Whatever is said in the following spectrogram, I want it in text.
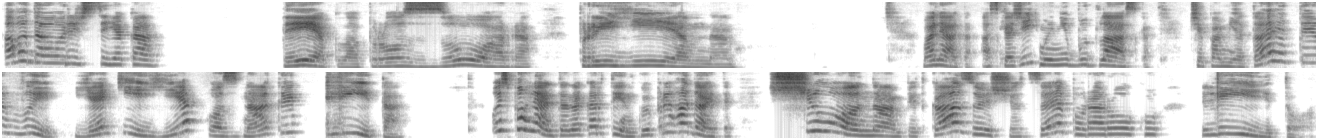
А вода у річці яка? Тепла, прозора, приємна. Малята, а скажіть мені, будь ласка, чи пам'ятаєте ви, які є ознаки літа? Ось погляньте на картинку і пригадайте, що нам підказує, що це пора року літо.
